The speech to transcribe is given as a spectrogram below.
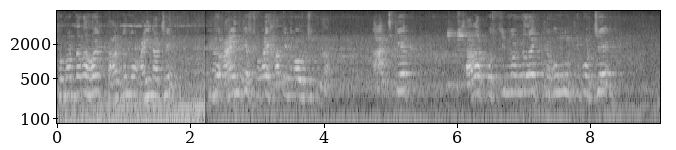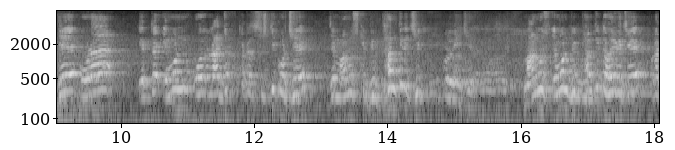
সবার দ্বারা হয়, তার জন্য আইন আছে, কিন্তু আইনকে সবাই হাতে নেওয়া উচিত না। আজকে সারা পশ্চিমবাংলায় তৃণমূল কী করছে, যে ওরা একটা এমন রাজ্য সৃষ্টি করছে, যে মানুষকে বিভ্রান্তির ছিট করে দিয়েছে। মানুষ এমন বিভ্রান্তিতে হয়ে গেছে ওরা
